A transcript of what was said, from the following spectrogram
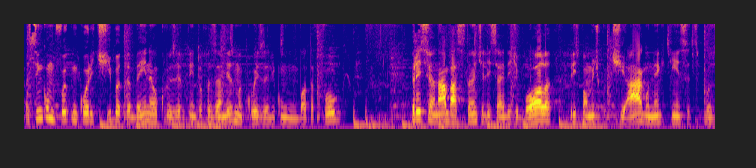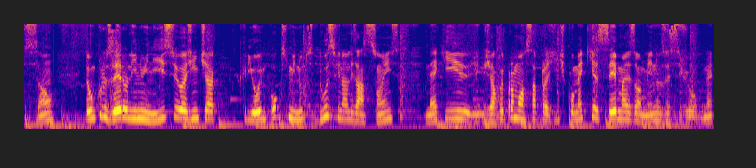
assim como foi com Coritiba também, né? O Cruzeiro tentou fazer a mesma coisa ali com o Botafogo. Pressionar bastante ali saída de bola, principalmente com o Thiago, né, que tem essa disposição. Então o Cruzeiro ali no início, a gente já criou em poucos minutos duas finalizações, né, que já foi para mostrar pra gente como é que ia ser mais ou menos esse jogo, né?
